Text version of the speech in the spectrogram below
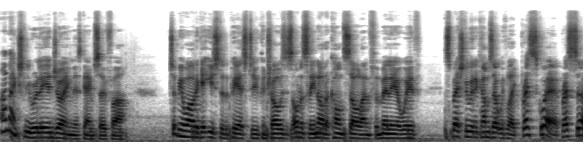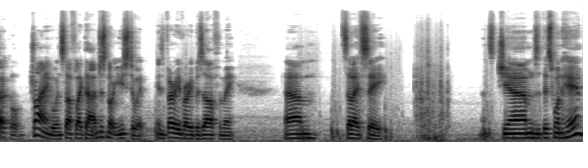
I'm actually really enjoying this game so far. Took me a while to get used to the PS2 controls. It's honestly not a console I'm familiar with, especially when it comes up with like press square, press circle, triangle, and stuff like that. I'm just not used to it. It's very, very bizarre for me. Um, so let's see. That's jammed. This one here.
